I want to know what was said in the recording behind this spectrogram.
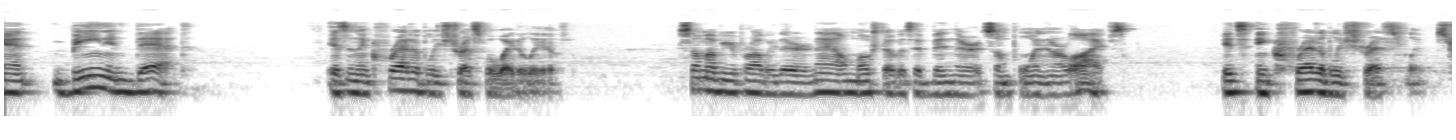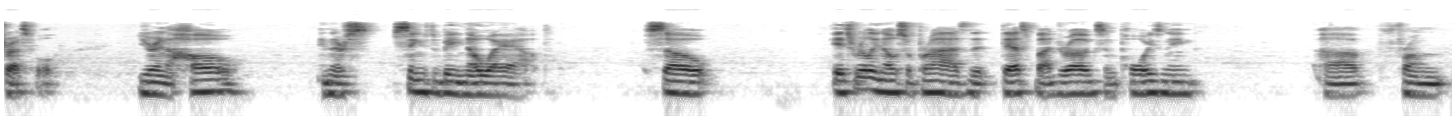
And being in debt is an incredibly stressful way to live. Some of you are probably there now. Most of us have been there at some point in our lives. It's incredibly stressful. Stressful. You're in a hole, and there seems to be no way out. So it's really no surprise that deaths by drugs and poisoning uh, from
